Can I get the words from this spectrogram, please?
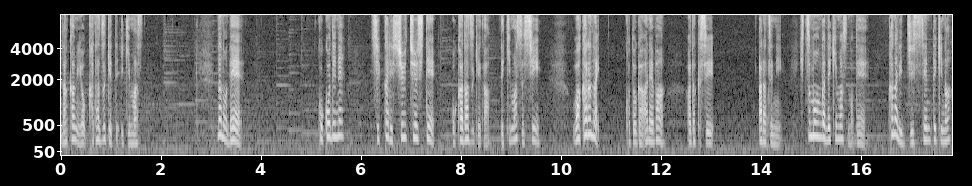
中身を片付けていきます。なのでここでねしっかり集中してお片付けができますしわからないことがあれば私アラチェに質問ができますのでかなり実践的な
